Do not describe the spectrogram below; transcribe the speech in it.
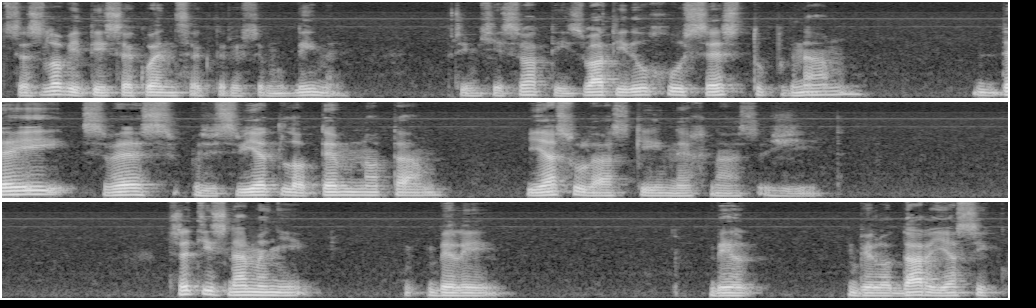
se zlovit ty sekvence, které se modlíme. Přijmči svatý, svatý duchu, sestup k nám, dej své světlo temnotám, jasu lásky nech nás žít. Třetí znamení byly, byl, bylo dar jazyku.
